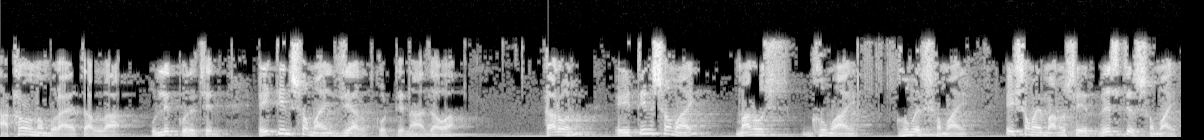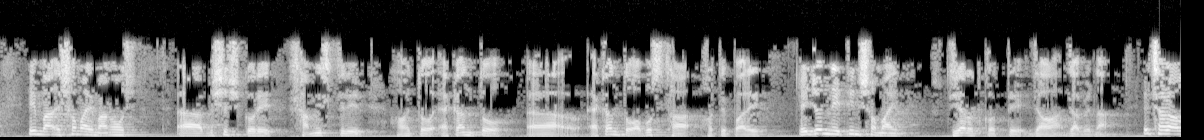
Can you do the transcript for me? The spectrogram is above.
আঠারো নম্বর আয়াত আল্লাহ উল্লেখ করেছেন, এই তিন সময় জিয়ারত করতে না যাওয়া। কারণ এই তিন সময় মানুষ ঘুমায়, ঘুমের সময়, এই সময় মানুষের রেস্টের সময়, এই সময় মানুষ বিশেষ করে স্বামী স্ত্রীর হয়তো একান্ত একান্ত অবস্থা হতে পারে। এই জন্য এই তিন সময় জিয়ারত করতে যাওয়া যাবে না। এছাড়াও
